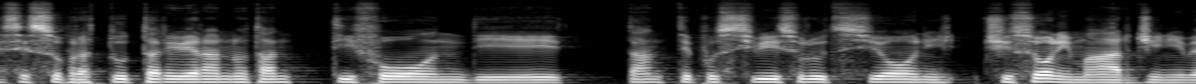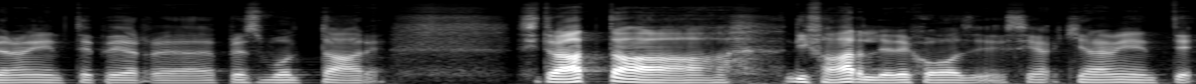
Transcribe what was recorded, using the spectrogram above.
se soprattutto arriveranno tanti fondi, tante possibili soluzioni, ci sono i margini veramente per, per svoltare. Si tratta di farle le cose, sì, chiaramente.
